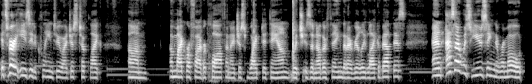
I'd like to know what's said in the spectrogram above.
It's very easy to clean, too. I just took, like, um, a microfiber cloth, and I just wiped it down, which is another thing that I really like about this. And as I was using the remote,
